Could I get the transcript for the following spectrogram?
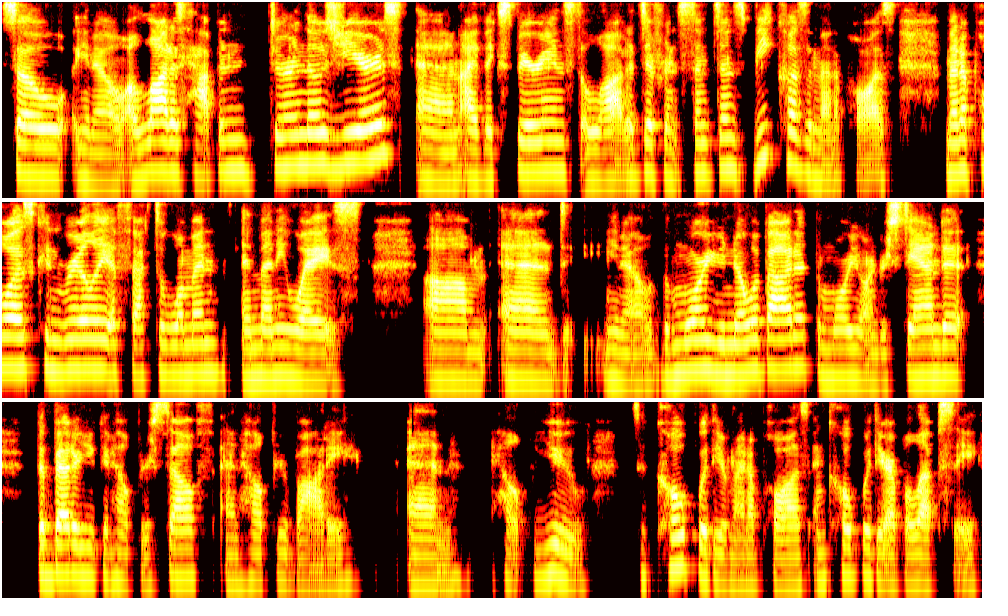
So, you know, a lot has happened during those years and I've experienced a lot of different symptoms because of menopause. Menopause can really affect a woman in many ways. Um, and, you know, the more you know about it, the more you understand it, the better you can help yourself and help your body and help you to cope with your menopause and cope with your epilepsy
